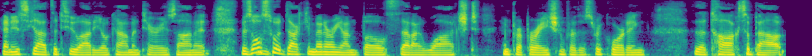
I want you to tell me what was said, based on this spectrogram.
And it's got the two audio commentaries on it. There's hmm. also a documentary on both that I watched in preparation for this recording that talks about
